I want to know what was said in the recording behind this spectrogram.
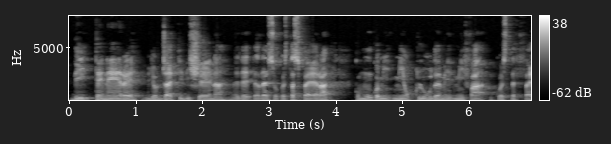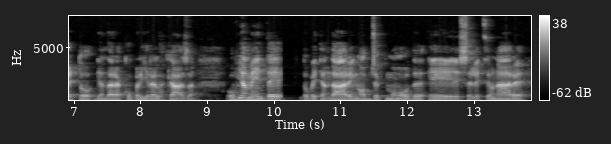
di tenere gli oggetti di scena, vedete adesso questa sfera comunque mi, mi occlude, mi, mi fa questo effetto di andare a coprire la casa. Ovviamente dovete andare in object mode e selezionare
